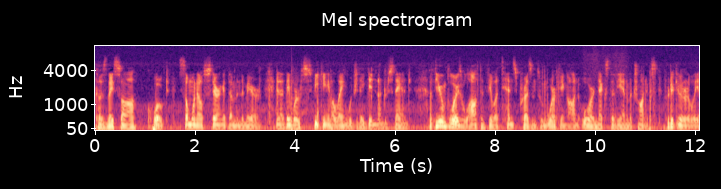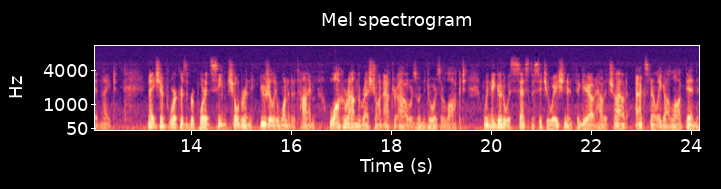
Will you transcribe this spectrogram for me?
because they saw, quote, someone else staring at them in the mirror, and that they were speaking in a language they didn't understand. A few employees will often feel a tense presence when working on or next to the animatronics, particularly at night. Night shift workers have reported seeing children, usually one at a time, walk around the restaurant after hours when the doors are locked. When they go to assess the situation and figure out how the child accidentally got locked in,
